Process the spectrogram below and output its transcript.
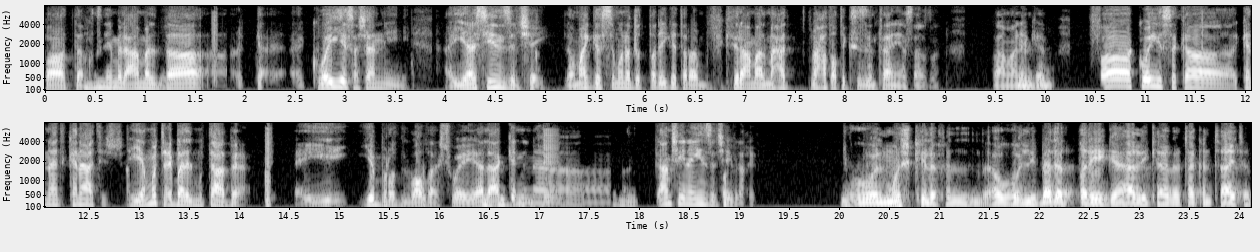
فتقسيم العمل ذا كويس عشان ياس ينزل شيء. لو ما يقسمونه بالطريقة ترى في كثير أعمال ما حد ما حتعطيك season ثاني أساسا. فاهم علي كيف؟ فكويسة ك... كنا- كناتج. هي متعبة للمتابع يبرد الوضع شوية لكن أهم شيء إنه ينزل شيء في الأخير. هو المشكلة في ال... أو اللي بدا الطريقة هذه كان اتاك تايتن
